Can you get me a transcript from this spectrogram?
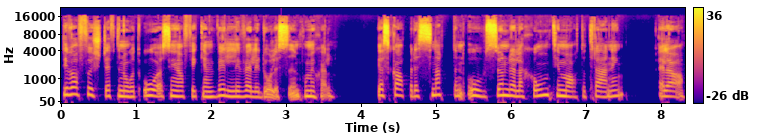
Det var först efter något år som jag fick en väldigt, väldigt dålig syn på mig själv. Jag skapade snabbt en osund relation till mat och träning. Eller ja,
